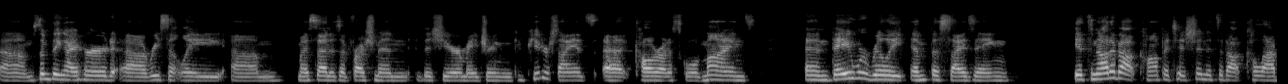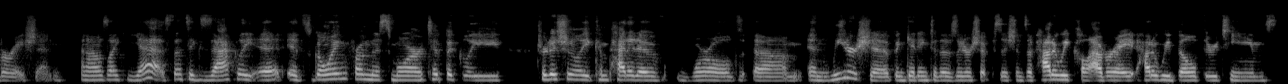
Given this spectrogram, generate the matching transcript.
Um, something I heard uh, recently. Um, my son is a freshman this year, majoring in computer science at Colorado School of Mines, and they were really emphasizing it's not about competition, it's about collaboration. And I was like, yes, that's exactly it. It's going from this more typically traditionally competitive world um, and leadership and getting to those leadership positions of how do we collaborate? How do we build through teams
